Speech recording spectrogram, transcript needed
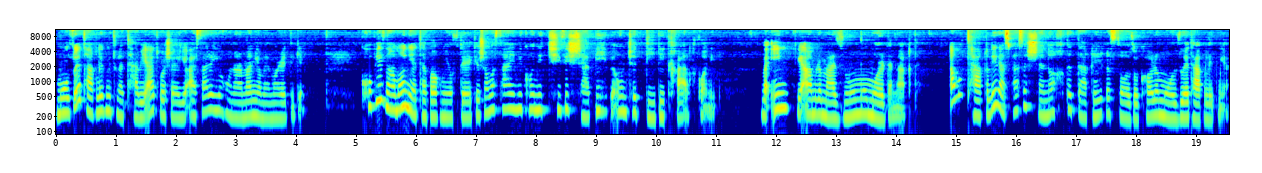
موضوع تقلید می‌تونه طبیعت باشه یا اثر یه هنرمند یا معمار دیگه. کپی زمانی اتفاق میفته که شما سعی می‌کنید چیزی شبیه به اون چه دیدید خلق کنید و این یه امر مضموم و مورد نقده اما تقلید از پس شناخت دقیق سازوکار موضوع تقلید میاد.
